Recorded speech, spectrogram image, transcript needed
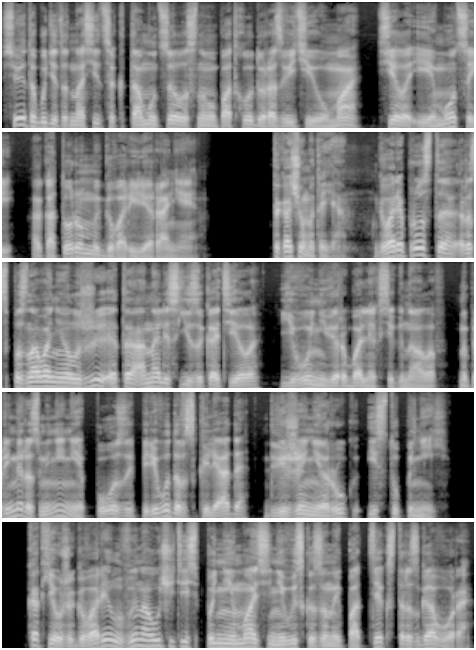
Все это будет относиться к тому целостному подходу развития ума, тела и эмоций, о котором мы говорили ранее. Так о чем это я? Говоря просто, распознавание лжи — это анализ языка тела, его невербальных сигналов, например, изменение позы, перевода взгляда, движения рук и ступней. Как я уже говорил, вы научитесь понимать невысказанный подтекст разговора.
